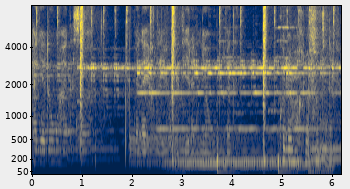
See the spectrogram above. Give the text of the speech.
فهل يدوم هذا السواد؟ فلا يختلف كثيرا اليوم من غد كل المخلوقات أحد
